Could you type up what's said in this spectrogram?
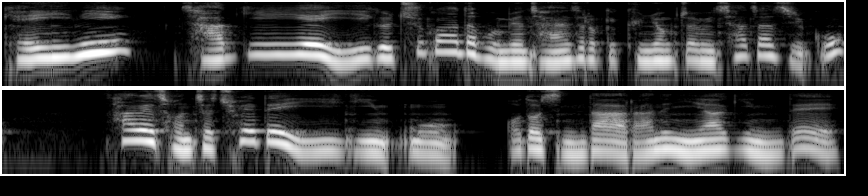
개인이 자기의 이익을 추구하다 보면 자연스럽게 균형점이 찾아지고 사회 전체 최대 이익이 뭐 얻어진다라는 이야기인데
